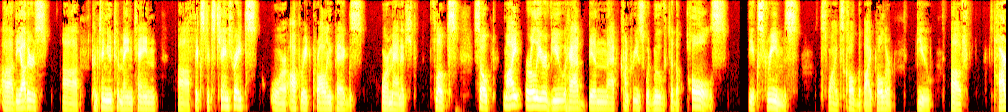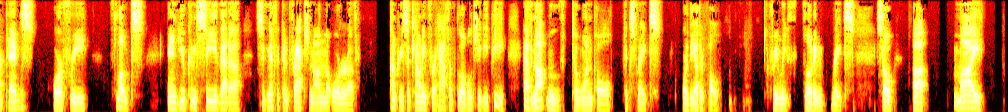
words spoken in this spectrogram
Uh, the others uh, continue to maintain uh, fixed exchange rates or operate crawling pegs or managed floats. So my earlier view had been that countries would move to the poles, the extremes. That's why it's called the bipolar view of hard pegs or free floats. And you can see that a significant fraction on the order of countries accounting for half of global GDP, have not moved to one pole fixed rates or the other pole freely floating rates. So, uh, my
